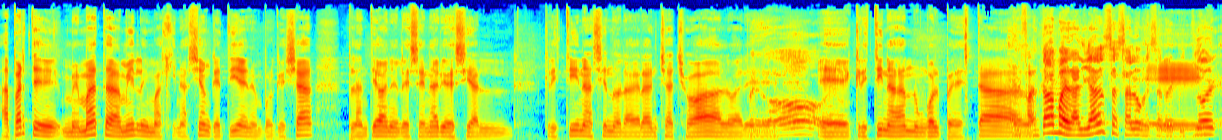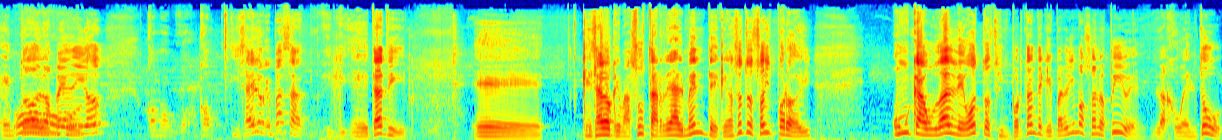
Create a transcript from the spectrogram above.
Aparte me mata a mí la imaginación que tienen, porque ya planteaban el escenario, decía el- Cristina haciendo la gran Chacho Álvarez, Pero- eh, Cristina dando un golpe de Estado. El fantasma de la alianza es algo que se Eh, repitió en, todos los uh. medios. Como, como- ¿Y sabés lo que pasa, eh, Tati? Eh, que es algo que me asusta realmente, que nosotros hoy por hoy, un caudal de votos importante que perdimos son los pibes, la juventud.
